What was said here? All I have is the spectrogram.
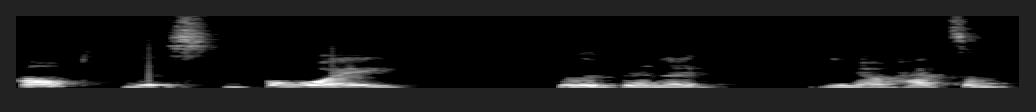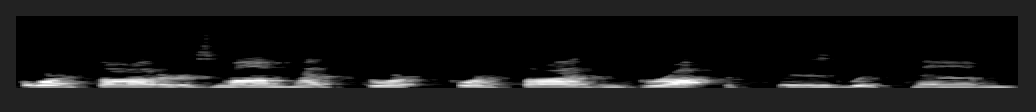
helped this boy who had been a you know, had some forethought, or his mom had forethought, and he brought the food with him,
